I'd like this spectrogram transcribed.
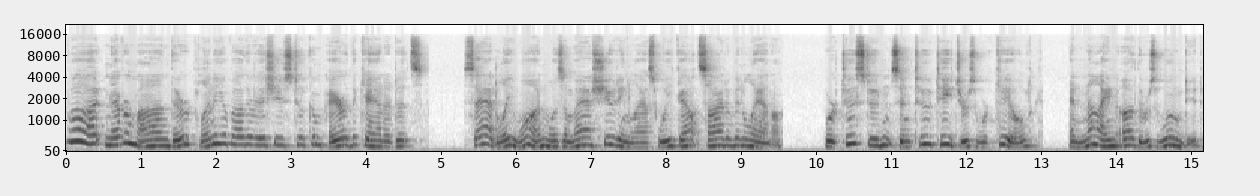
But never mind, there are plenty of other issues to compare the candidates. Sadly, one was a mass shooting last week outside of Atlanta, where two students and two teachers were killed and nine others wounded.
